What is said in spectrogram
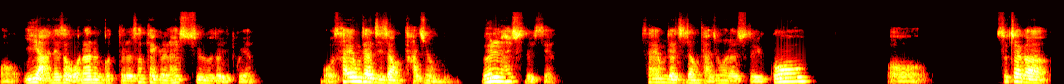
어, 이 안에서 원하는 것들을 선택을 할 수도 있고요. 뭐 사용자 지정 다중을 할 수도 있어요. 사용자 지정 다중을 할 수도 있고 어, 숫자가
